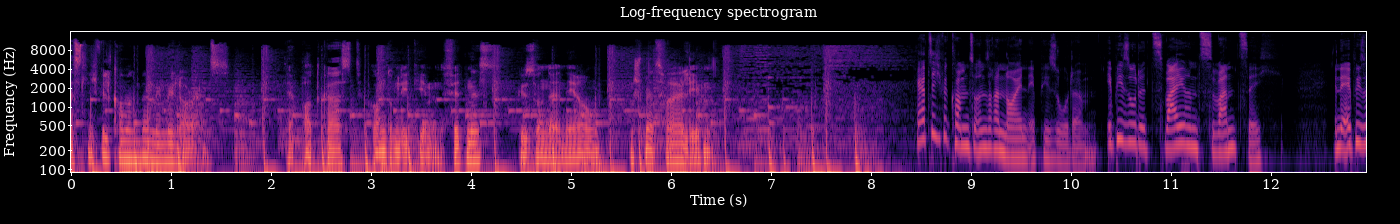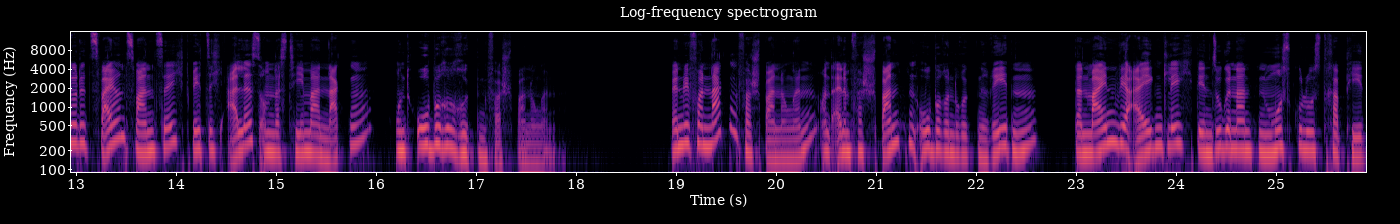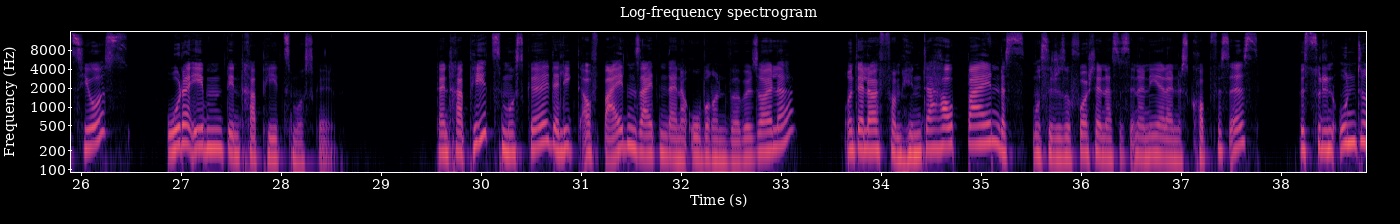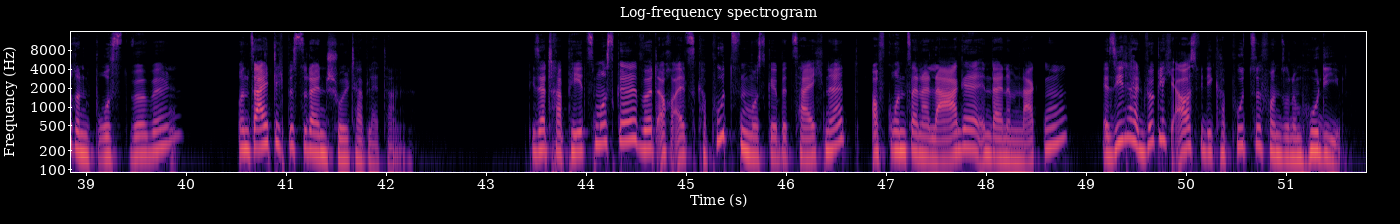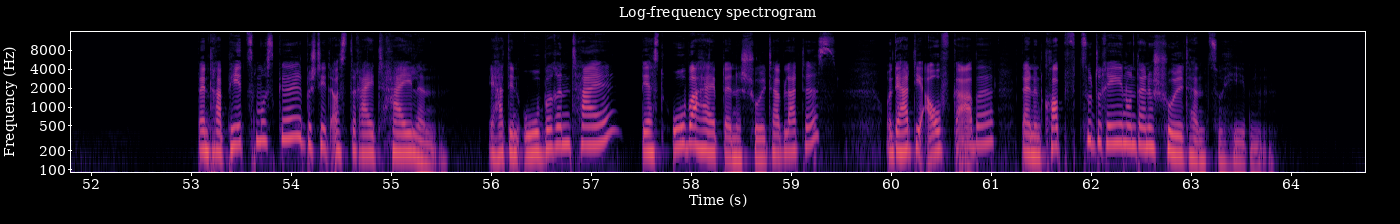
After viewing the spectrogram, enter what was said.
Herzlich willkommen bei Mimi Lawrence, der Podcast rund um die Themen Fitness, gesunde Ernährung und schmerzfreier Leben. Herzlich willkommen zu unserer neuen Episode, Episode 22. In der Episode 22 dreht sich alles um das Thema Nacken und obere Rückenverspannungen. Wenn wir von Nackenverspannungen und einem verspannten oberen Rücken reden, dann meinen wir eigentlich den sogenannten Musculus trapezius oder eben den Trapezmuskel. Dein Trapezmuskel, der liegt auf beiden Seiten deiner oberen Wirbelsäule und der läuft vom Hinterhauptbein, das musst du dir so vorstellen, dass es in der Nähe deines Kopfes ist, bis zu den unteren Brustwirbeln und seitlich bis zu deinen Schulterblättern. Dieser Trapezmuskel wird auch als Kapuzenmuskel bezeichnet, aufgrund seiner Lage in deinem Nacken. Er sieht halt wirklich aus wie die Kapuze von so einem Hoodie. Dein Trapezmuskel besteht aus drei Teilen. Er hat den oberen Teil, der ist oberhalb deines Schulterblattes und er hat die Aufgabe, deinen Kopf zu drehen und deine Schultern zu heben.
